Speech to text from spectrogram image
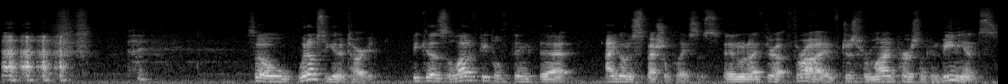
so, what else do you get at Target? Because a lot of people think that I go to special places, and when I throw out Thrive, just for my personal convenience,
